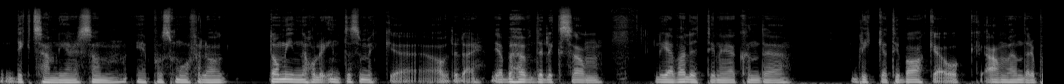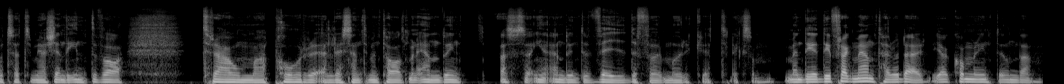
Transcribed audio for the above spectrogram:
diktsamlingar som är på små förlag, de innehåller inte så mycket av det där. Jag behövde liksom leva lite innan jag kunde blicka tillbaka och använda det på ett sätt som jag kände inte var trauma, porr eller sentimentalt men ändå inte, alltså, ändå inte väjde för mörkret. Liksom. Men det, det är fragment här och där, jag kommer inte undan.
